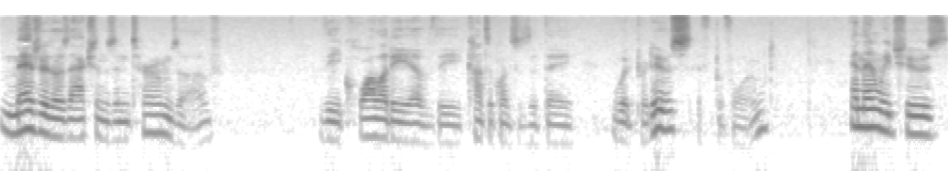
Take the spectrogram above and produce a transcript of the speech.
measure those actions in terms of the quality of the consequences that they would produce if performed, and then we choose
